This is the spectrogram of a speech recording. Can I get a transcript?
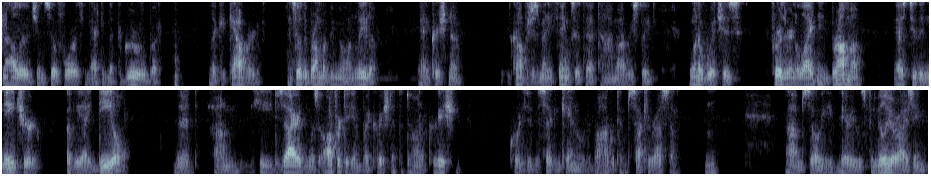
knowledge and so forth and acting like a guru, but like a cowherd. And so the Brahma Vimohan Leela and Krishna accomplishes many things at that time, obviously, one of which is further enlightening Brahma as to the nature of the ideal that um, he desired and was offered to him by Krishna at the dawn of creation, according to the second canto of the Bhagavatam, Sakirasa. Hmm? Um, so he, there he was familiarizing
